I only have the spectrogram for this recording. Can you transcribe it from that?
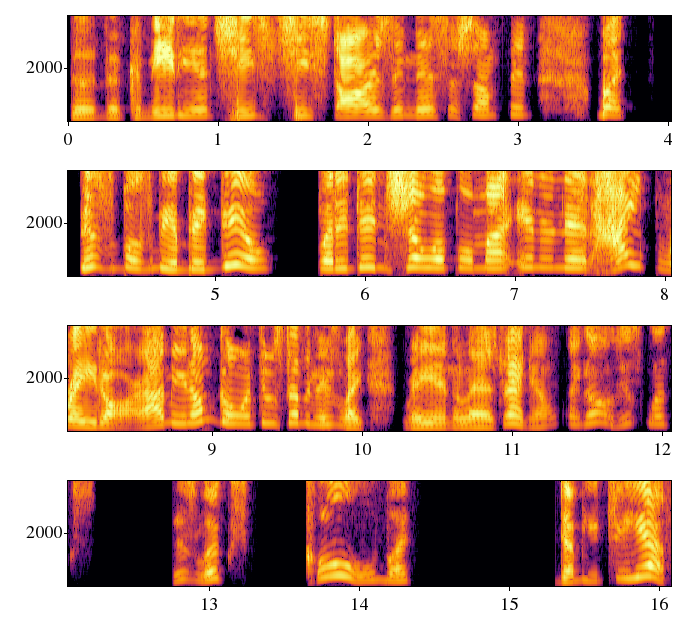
the the comedian. She she stars in this or something. But this is supposed to be a big deal, but it didn't show up on my internet hype radar. I mean, I'm going through stuff and it's like Ray and the Last Dragon. I'm like, oh, this looks this looks cool, but WTF.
